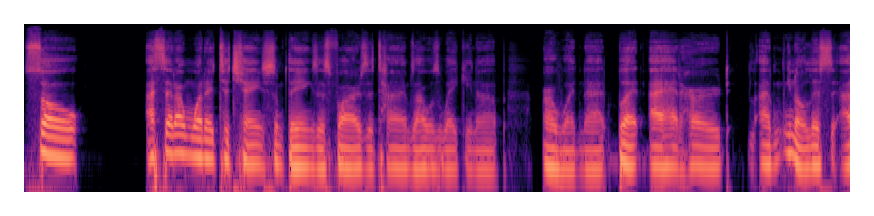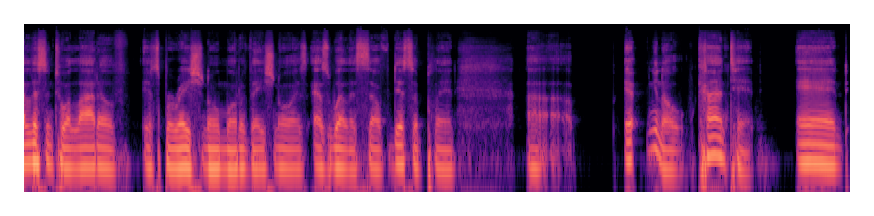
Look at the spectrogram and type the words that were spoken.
So I said I wanted to change some things as far as the times I was waking up or whatnot, but I had heard I you know listen I listen to a lot of inspirational, motivational as as well as self discipline, uh, you know, content, and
